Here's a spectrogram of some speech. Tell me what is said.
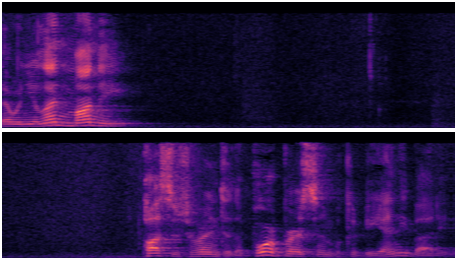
that when you lend money, Pasuk referring to the poor person, but could be anybody.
